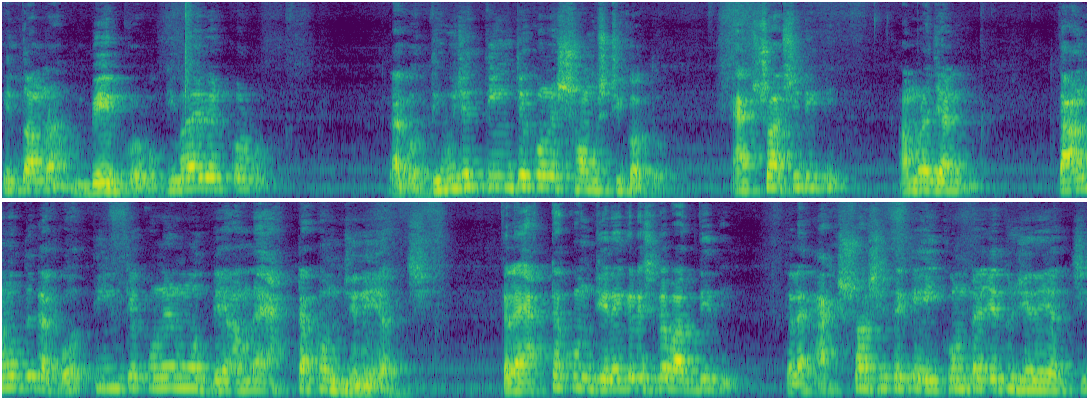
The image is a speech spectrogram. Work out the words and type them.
কিন্তু আমরা বের করব। কীভাবে বের করব? দেখো, ত্রিভুজের তিনটে কোণের সমষ্টি কত? একশো আশি ডিগ্রি, আমরা জানি। তার মধ্যে দেখো তিনটে কোণের মধ্যে আমরা একটা কোণ জেনে যাচ্ছি। তাহলে একটা কোণ জেনে গেলে সেটা বাদ দিয়ে দিই। তাহলে একশো আশি থেকে এই কোণটা যেহেতু জেনে যাচ্ছি,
